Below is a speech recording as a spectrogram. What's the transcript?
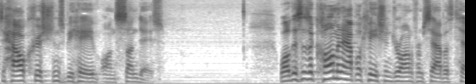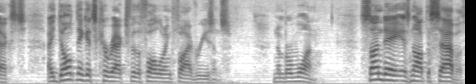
to how Christians behave on Sundays. While this is a common application drawn from Sabbath texts, I don't think it's correct for the following five reasons. Number one, Sunday is not the Sabbath.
